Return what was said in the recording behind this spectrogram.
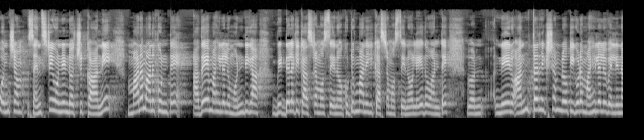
కొంచెం సెన్సిటివ్ ఉండిండొచ్చు కానీ మనం అనుకుంటే అదే మహిళలు మొండిగా బిడ్డలకి కష్టం వస్తేనో కుటుంబానికి కష్టం వస్తేనో లేదు అంటే నేను అంతరిక్షంలోకి కూడా మహిళలు వెళ్ళిన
